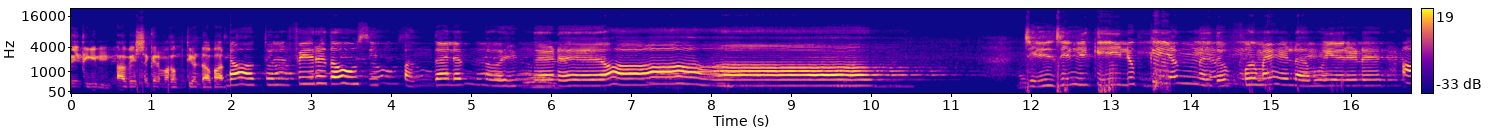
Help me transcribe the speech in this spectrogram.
വേദിയിൽ ആവേശകരമാകും തീണ്ടാവാറുണ്ട് ജന്നാത്തുൽ ജിൽ ജിൽ നൊരുങ്ങണേ ദഫ് ആ.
